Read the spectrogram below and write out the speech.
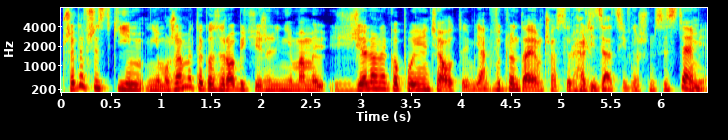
Przede wszystkim nie możemy tego zrobić, jeżeli nie mamy zielonego pojęcia o tym, jak wyglądają czasy realizacji w naszym systemie.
